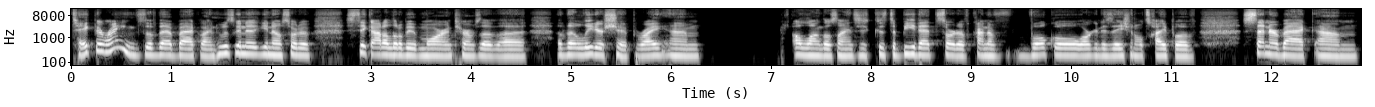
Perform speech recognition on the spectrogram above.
take the reins of that backline who's going to you know sort of stick out a little bit more in terms of uh the leadership right um along those lines because to be that sort of kind of vocal organizational type of center back um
